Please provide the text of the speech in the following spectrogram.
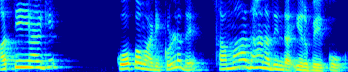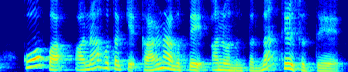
ಅತಿಯಾಗಿ ಕೋಪ ಮಾಡಿಕೊಳ್ಳದೆ ಸಮಾಧಾನದಿಂದ ಇರಬೇಕು. ಕೋಪ ಅನಾಹುತಕ್ಕೆ ಕಾರಣ ಆಗುತ್ತೆ ಅನ್ನೋದಂಥದ್ದನ್ನ ತಿಳಿಸುತ್ತೆ.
